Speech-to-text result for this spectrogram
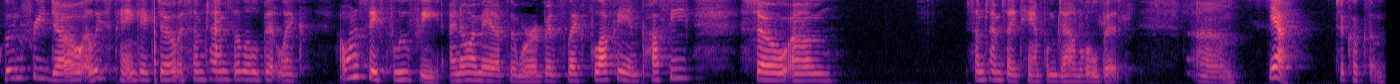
Gluten-free dough, at least pancake dough, is sometimes a little bit like, I want to say floofy. I know I made up the word, but it's like fluffy and puffy. So um, sometimes I tamp them down a little bit. Um, yeah, to cook them.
